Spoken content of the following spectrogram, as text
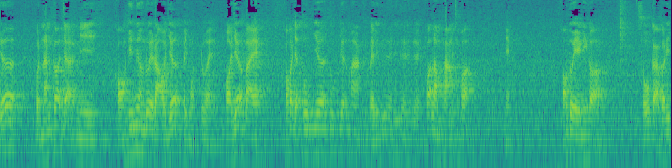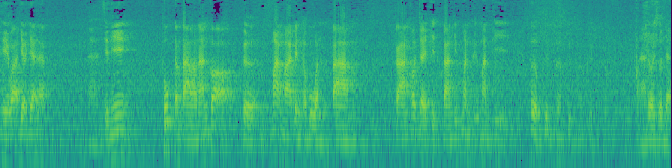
เยอะ คนนั้นก็จะมีของที่เนื่องด้วยเราเยอะไปหมดด้วย พอเยอะไปเขาก็จะทุกข์เยอะทุกข์เยอะมากขึ้นไปเรื่อยๆเรื่อยๆเรื่อยๆเพราะลำพังเฉพาะเนี่ยของตัวเองนี่ก็โศกปริเทวะเยอะแยะแล้วทีนี้ทุกต่างๆเหล่านั้นก็เกิดมากมายเป็นขบวนตาม การเข้าใจผิดการยึดมั่นถือมั่นที่เพิ่มขึ้นเพิ่มขึ้นเพิ่มขึ้นนะโดยส่วนใหญ่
